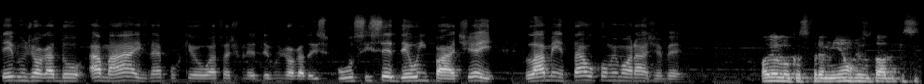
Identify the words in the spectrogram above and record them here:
teve um jogador a mais, né? Porque o Atlético Mineiro teve um jogador expulso e cedeu o empate. E aí, lamentar ou comemorar, GB? Olha, Lucas, para mim é um resultado que, se,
